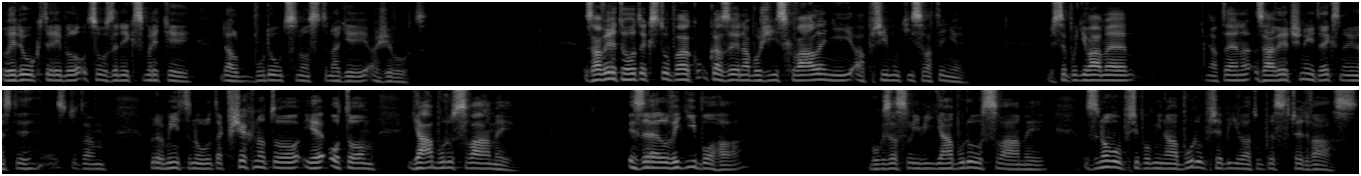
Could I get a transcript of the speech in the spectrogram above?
Lidu, který byl odsouzený k smrti, dal budoucnost, naději a život. Závěr toho textu pak ukazuje na boží schválení a přijmutí svatyně. Když se podíváme na ten závěrečný text, nevím, jestli jsi to tam promítnul, tak všechno to je o tom, já budu s vámi. Izrael vidí Boha, Bůh zaslíbí, já budu s vámi. Znovu připomíná, budu přebývat uprostřed vás.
